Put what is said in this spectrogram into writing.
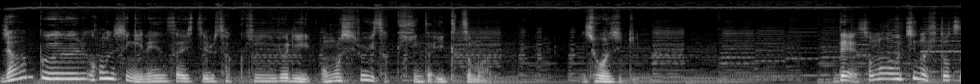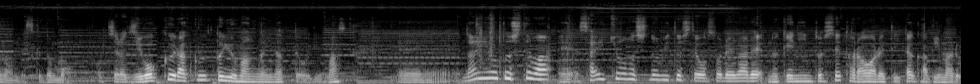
ジャンプ本誌に連載している作品より面白い作品がいくつもある。正直。で、そのうちの一つなんですけども、こちら地獄楽という漫画になっております。えー内容としては、えー最強の忍びとして恐れられ、抜け人として囚われていたガビマル。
